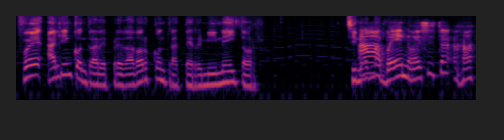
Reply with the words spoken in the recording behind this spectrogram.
fue Alien contra Depredador contra Terminator. Si no, ah, mal, bueno, ese está, ajá.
